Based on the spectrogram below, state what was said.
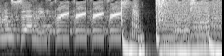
Come and set me free, free, free, free.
